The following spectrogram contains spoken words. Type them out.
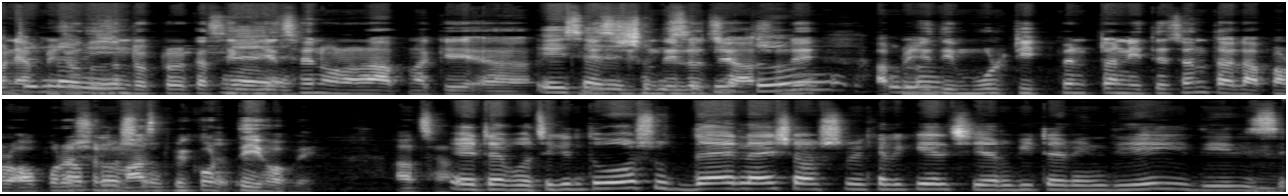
মানে আপনি যতজন ডক্টরের কাছে হ্যাঁ। গিয়েছেন ওনারা আপনাকে ডিসিশন দিল যে আসলে আপনি যদি মূল ট্রিটমেন্টটা নিতে চান তাহলে আপনার অপারেশন মাস্ট বি করতেই হবে। আচ্ছা। এটা বলছে কিন্তু ওষুধ দেয় নাই সবসময় খালি ক্যালসিয়াম ভিটামিন দিয়েই দিয়ে দিছে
